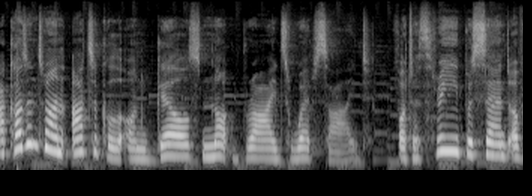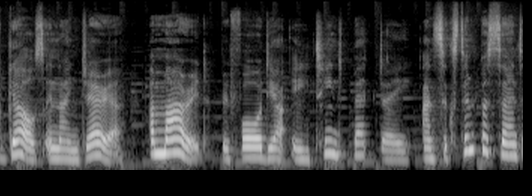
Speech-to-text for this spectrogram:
According to an article on Girls Not Brides website, 43% of girls in Nigeria are married before their 18th birthday and 16%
